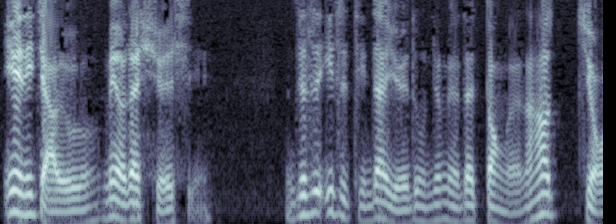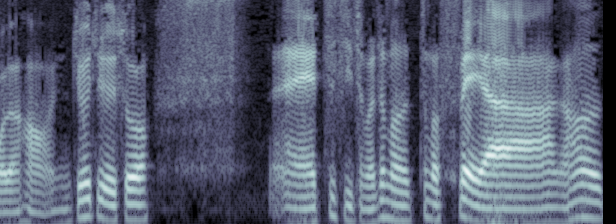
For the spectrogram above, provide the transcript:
因为你假如没有在学习，你就是一直停在原度，你就没有在动了，然后久了哈，你就会觉得说，哎，自己怎么这么这么废啊？然后。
